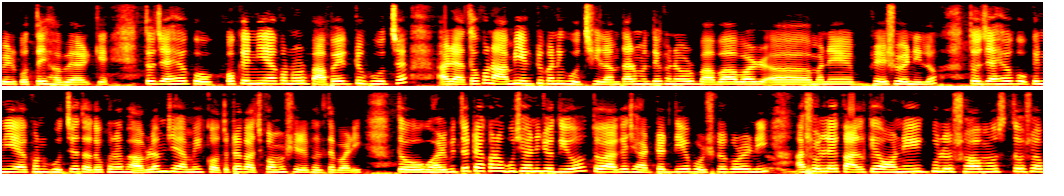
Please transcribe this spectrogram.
বের করতেই হবে আর কি। তো যাই হোক ওকে নিয়ে এখন ওর পাপা একটু ঘুরছে। আর এতক্ষণ আমি একটুখানি ঘুরছিলাম। তার মধ্যে এখানে ওর বাবা আবার মানে ফ্রেশ হয়ে নিল। তো যাই হোক, ওকে নিয়ে এখন ঘুরছে। ততক্ষণে ভাবলাম যে আমি কতটা কাজকর্ম সেরে ফেলতে পারি। তো ঘরের ভিতরটা এখনও গুছায়নি যদিও, তো আগে ঝাড়টার দিয়ে পরিষ্কার করে নিই। আসলে কালকে অনেকগুলো সমস্ত সব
